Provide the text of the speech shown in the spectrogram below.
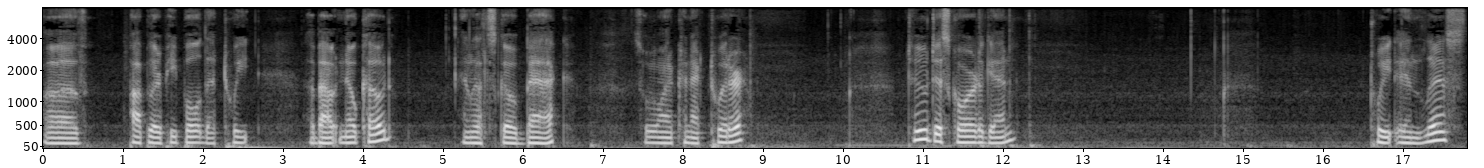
of popular people that tweet about no code. And let's go back. So we want to connect Twitter to Discord again. Tweet in list.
